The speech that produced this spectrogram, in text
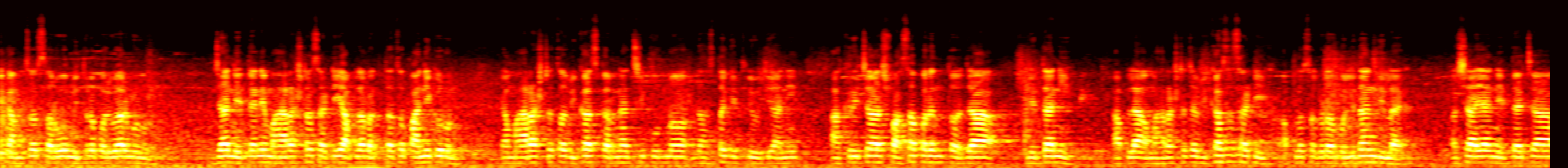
एक आमचा सर्व मित्रपरिवार मिळून ज्या नेत्याने महाराष्ट्रासाठी आपल्या रक्ताचं पाणी करून या महाराष्ट्राचा विकास करण्याची पूर्ण धास्त घेतली होती आणि आखरीच्या श्वासापर्यंत ज्या नेत्यांनी आपल्या महाराष्ट्राच्या विकासासाठी आपलं सगळं बलिदान दिलं आहे अशा या नेत्याच्या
